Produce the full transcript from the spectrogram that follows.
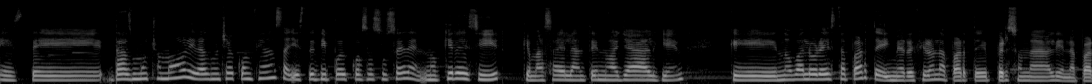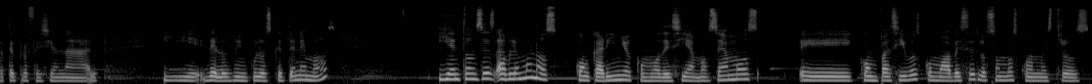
este, das mucho amor y das mucha confianza y este tipo de cosas suceden. No quiere decir que más adelante no haya alguien que no valore esta parte y me refiero en la parte personal y en la parte profesional y de los vínculos que tenemos. Y entonces hablémonos con cariño, como decíamos, seamos eh, compasivos como a veces lo somos con nuestras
